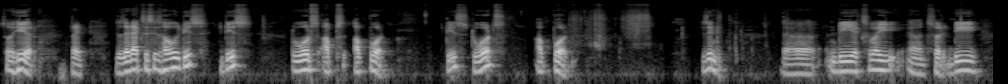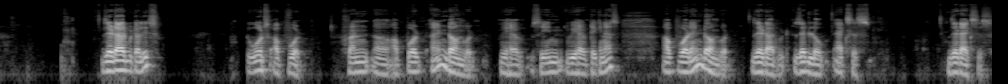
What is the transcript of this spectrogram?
So here right? The z axis is how it is? It is towards up upward. It is towards upward isn't it the dxy uh, sorry d z orbital is towards upward front uh, upward and downward. We have seen we have taken as upward and downward z orbit z lobe axis z axis.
